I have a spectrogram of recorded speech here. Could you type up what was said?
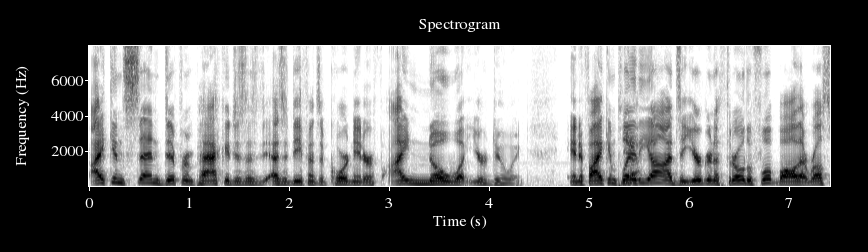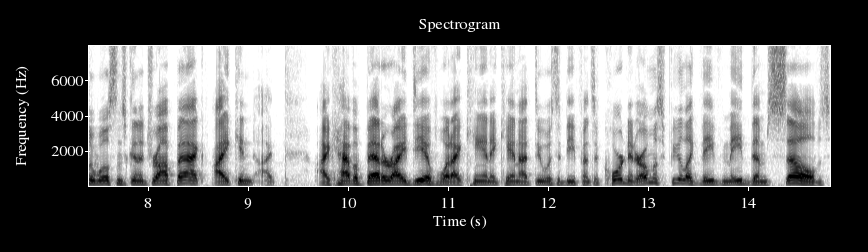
I can send different packages as, as a defensive coordinator if I know what you're doing. And if I can play yeah. the odds that you're going to throw the football, that Russell Wilson's going to drop back, I can. I, I have a better idea of what I can and cannot do as a defensive coordinator. I almost feel like they've made themselves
